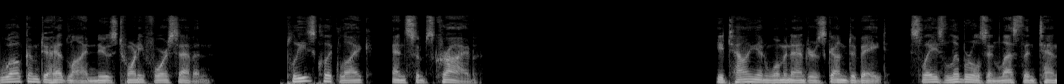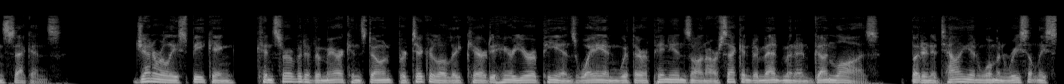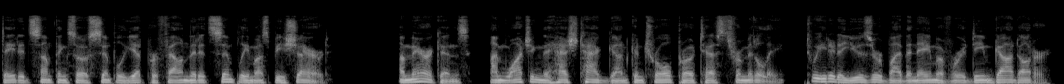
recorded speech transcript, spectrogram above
Welcome to Headline News 24/7. Please click like and subscribe. Italian woman enters gun debate, slays liberals in less than 10 seconds. Generally speaking, conservative Americans don't particularly care to hear Europeans weigh in with their opinions on our Second Amendment and gun laws, but an Italian woman recently stated something so simple yet profound that it simply must be shared. Americans, I'm watching the hashtag gun control protests from Italy, tweeted a user by the name of Redeem Goddaughter.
